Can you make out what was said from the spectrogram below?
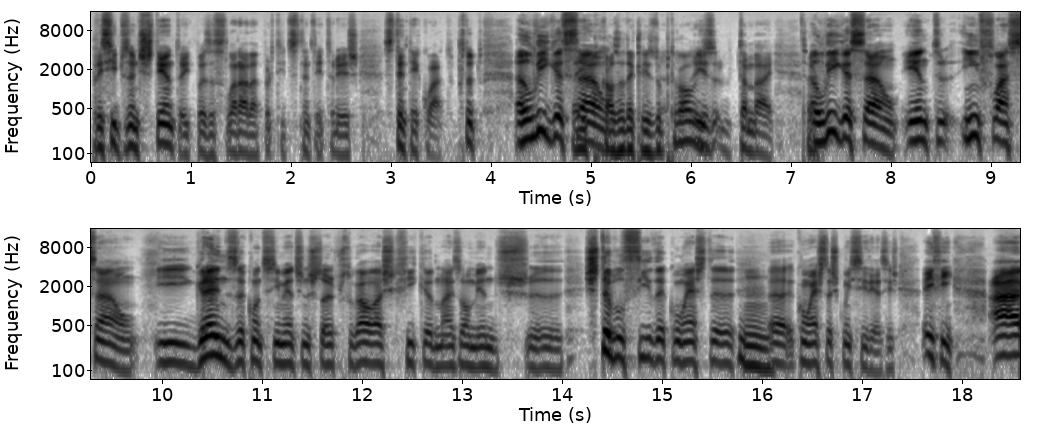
princípios dos anos 70 e depois acelerada a partir de 73, 74. Portanto, a ligação... por causa da crise do petróleo. Também. Certo. A ligação entre inflação e grandes acontecimentos na história de Portugal acho que fica mais ou menos uh, estabelecida com, esta, hum. uh, com estas coincidências. Enfim, há,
